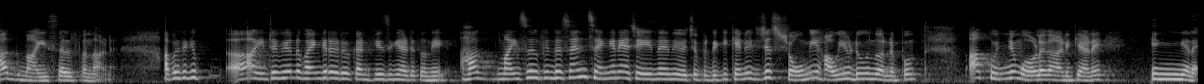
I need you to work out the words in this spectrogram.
ഹഗ് മൈസെൽഫ് എന്നാണ്. അപ്പോഴത്തേക്കും ആ ഇന്റർവ്യൂവിന് ഭയങ്കര ഒരു കൺഫ്യൂസിംഗ് ആയിട്ട് തോന്നി. Hug myself in the sense എങ്ങനെയാണ് ചെയ്യുന്നതെന്ന് ചോദിച്ചപ്പോഴത്തേക്ക് can you just show me how you do എന്ന് പറഞ്ഞപ്പം ആ കുഞ്ഞു മോൾ കാണിക്കുകയാണെ ഇങ്ങനെ.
